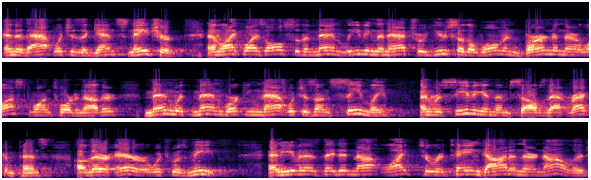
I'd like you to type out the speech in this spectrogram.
into that which is against nature. And likewise also the men, leaving the natural use of the woman, burned in their lust one toward another, men with men working that which is unseemly, and receiving in themselves that recompense of their error which was meet. And even as they did not like to retain God in their knowledge,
